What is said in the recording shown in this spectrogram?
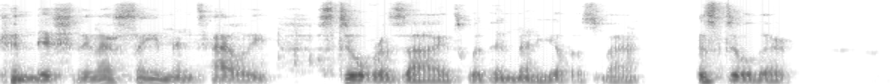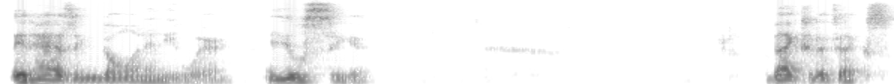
conditioning, that same mentality still resides within many of us, man. It's still there. It hasn't gone anywhere. And you'll see it. Back to the text.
